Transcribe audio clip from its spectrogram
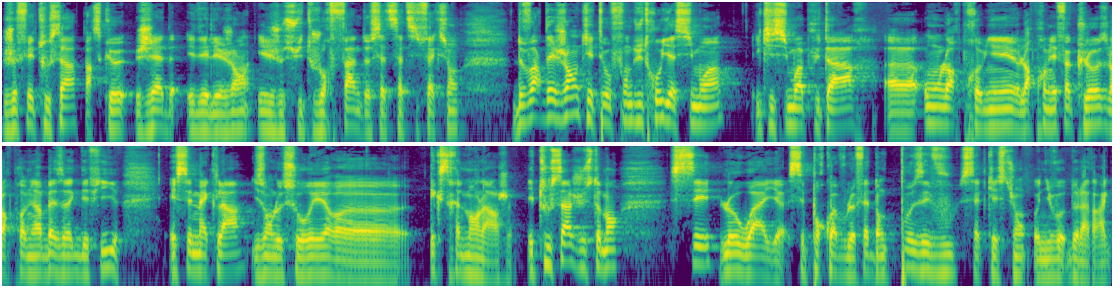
Je fais tout ça parce que j'aide, aider les gens et je suis toujours fan de cette satisfaction de voir des gens qui étaient au fond du trou il y a six mois et qui six mois plus tard euh, ont leur premier, leur premier fuck close, leur première baisse avec des filles. Et ces mecs-là, ils ont le sourire euh, extrêmement large. Et tout ça, justement, c'est le why. C'est pourquoi vous le faites. Donc posez-vous cette question au niveau de la drague.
